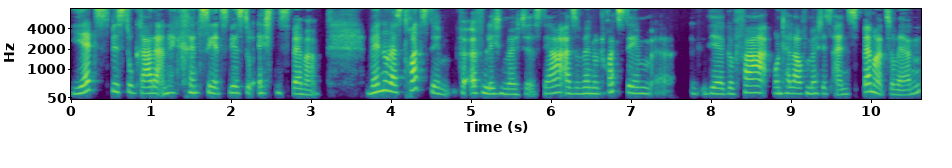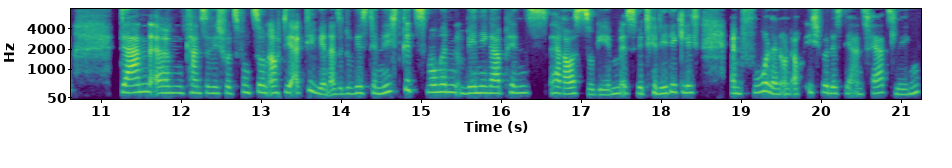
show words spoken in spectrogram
jetzt bist du gerade an der Grenze, jetzt wirst du echt ein Spammer. Wenn du das trotzdem veröffentlichen möchtest, ja, also wenn du trotzdem äh, der Gefahr unterlaufen möchtest, ein Spammer zu werden, dann ähm, kannst du die Schutzfunktion auch deaktivieren. Also du wirst hier nicht gezwungen, weniger Pins herauszugeben. Es wird hier lediglich empfohlen und auch ich würde es dir ans Herz legen.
